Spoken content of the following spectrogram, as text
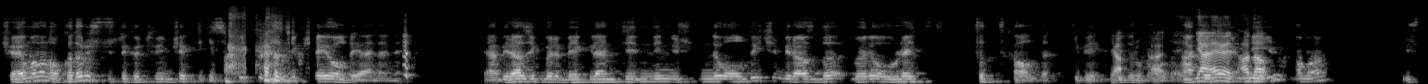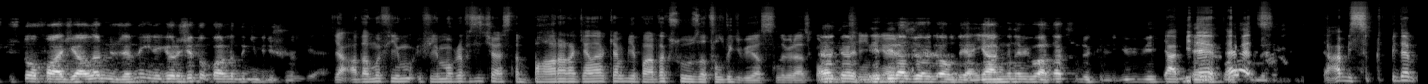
Shyamalan o kadar üst üste kötü film çekti ki Split birazcık şey oldu yani hani. Ya birazcık böyle beklentinin üstünde olduğu için biraz da böyle overrated kaldı gibi Ya, bir durum oldu. ya kötü evet, adam- ama üst üste o faciaların üzerine yine görece toparladı gibi düşünüldü yani. Ya adamı film filmografisi içerisinde bağırarak yanarken bir bardak su uzatıldı gibi aslında birazcık. Evet evet bir- biraz öyle oldu yani. Yangına bir bardak su döküldü gibi bir Ya bir de evet pozisyonu. Ya abi Split bir de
